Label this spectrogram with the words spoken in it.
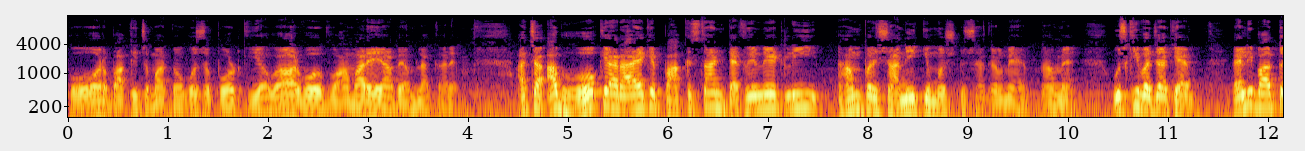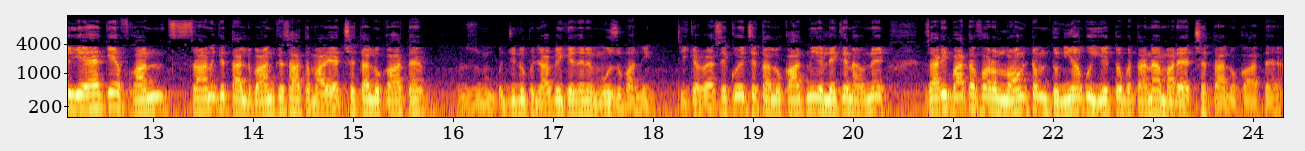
को और बाकी जमातों को सपोर्ट किया हुआ और वो हमारे यहाँ पे हमला करे अच्छा अब हो क्या रहा है कि पाकिस्तान डेफिनेटली हम परेशानी की शक्ल में है, हमें। उसकी वजह क्या है? पहली बात तो यह है कि अफ़गानिस्तान के तालिबान के साथ हमारे अच्छे ताल्लुकात हैं जिन्होंने पंजाबी कहते हैं मुँह जुबानी। ठीक है, वैसे कोई अच्छे ताल्लुकात नहीं है, लेकिन हमने जारी बात है फॉर अ लॉन्ग टर्म दुनिया को ये तो बताना हमारे अच्छे ताल्लुकात हैं।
